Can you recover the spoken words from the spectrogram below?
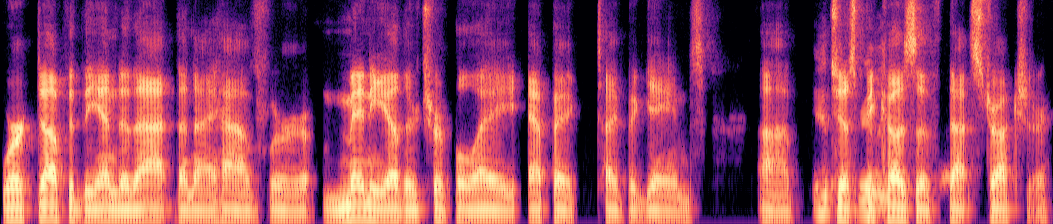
worked up at the end of that than I have for many other AAA epic type of games, uh, just really- because of that structure.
